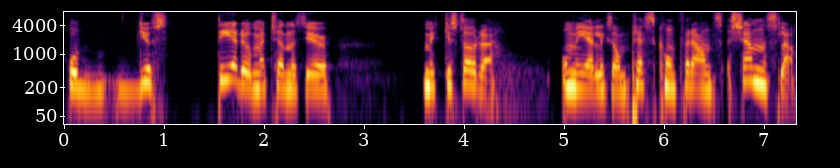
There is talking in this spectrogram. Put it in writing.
Och just det rummet kändes ju mycket större. Och mer liksom presskonferenskänsla.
